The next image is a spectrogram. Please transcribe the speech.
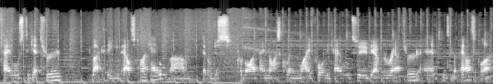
cables to get through like the power supply cable. Um, it'll just provide a nice clean way for the cable to be able to route through and into the power supply.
